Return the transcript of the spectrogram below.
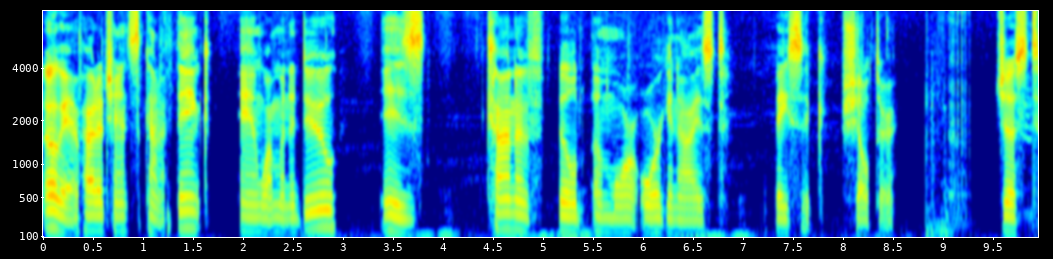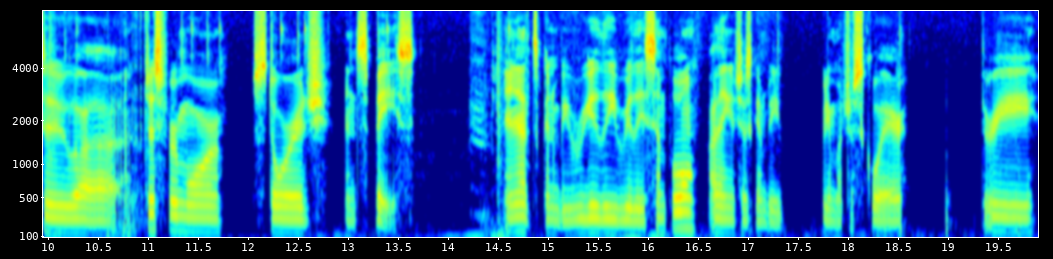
Okay, I've had a chance to kind of think, and what I'm going to do is kind of build a more organized basic shelter just to uh, just for more storage and space and that's gonna be really really simple. I think it's just gonna be pretty much a square. Three.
